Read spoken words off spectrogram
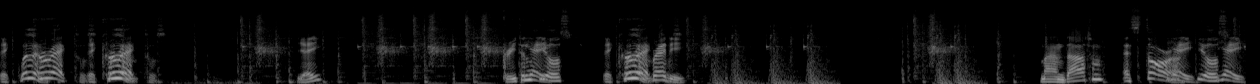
Equilin. Correctus. Correctus. Yay. Greeting. Yay. Yos. Correctus. Equilin. Ready. Mandatum. Estora. Yay. Yos. Yay.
